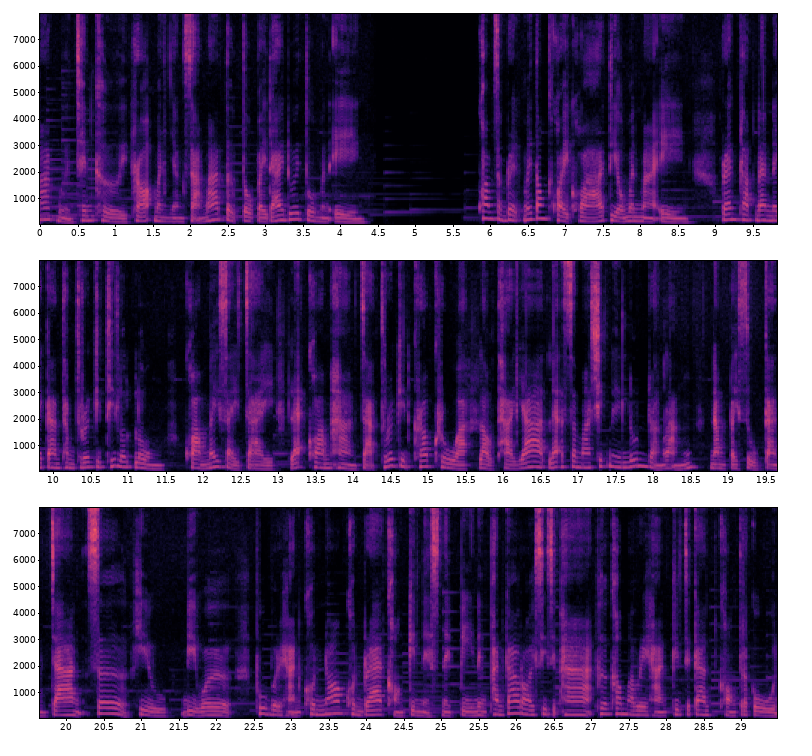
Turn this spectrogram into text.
มากเหมือนเช่นเคย เพราะมันยังสามารถเติบโตไปได้ด้วยตัวมันเอง ความสำเร็จไม่ต้องไขว่คว้าเดี๋ยวมันมาเอง แรงผลักดันในการทำธุรกิจที่ลดลง ความไม่ใส่ใจ และความห่างจากธุรกิจครอบครัว เหล่าทายาทและสมาชิกในรุ่นหลังๆนำไปสู่การจ้างเซอร์ฮิวจ์บีเวอร์ผู้บริหารคนนอกคนแรกของกินเนสในปี 1945 เพื่อเข้ามาบริหารกิจการของตระกูล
